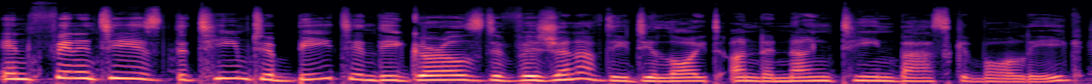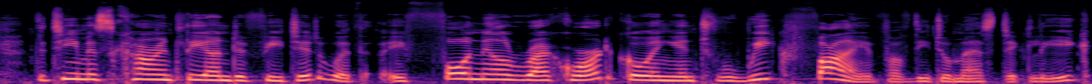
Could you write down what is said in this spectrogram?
Infinity is the team to beat in the girls' division of the Deloitte Under 19 Basketball League. The team is currently undefeated with a 4 0 record going into week 5 of the domestic league.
